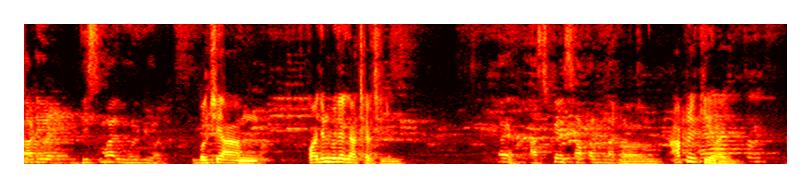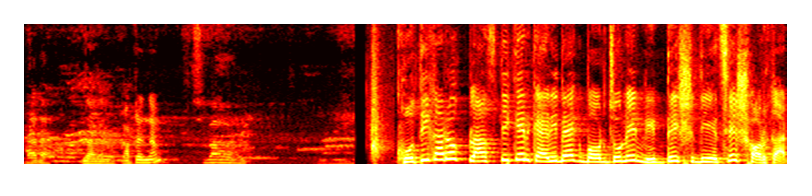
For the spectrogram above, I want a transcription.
গাড়ি বিশ মাইল মুরগি বলছি কজন মিলে গাছ কাটছিলেন? আজকে সকালবেলা আপনার কি হয়? দাদা। দাদা আপনার নাম? শিবা ক্ষতিকারক প্লাস্টিকের ক্যারিব্যাগ বর্জনের নির্দেশ দিয়েছে সরকার।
